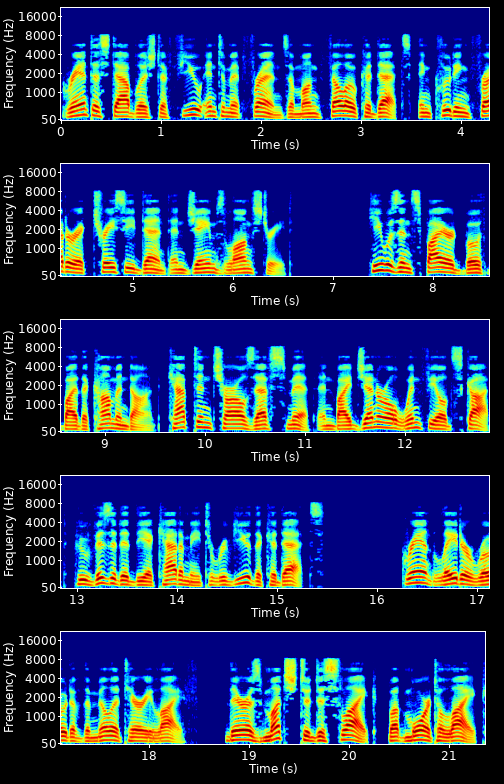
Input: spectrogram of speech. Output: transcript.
Grant established a few intimate friends among fellow cadets, including Frederick Tracy Dent and James Longstreet. He was inspired both by the Commandant, Captain Charles F. Smith and by General Winfield Scott, who visited the academy to review the cadets. Grant later wrote of the military life, "...there is much to dislike, but more to like."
